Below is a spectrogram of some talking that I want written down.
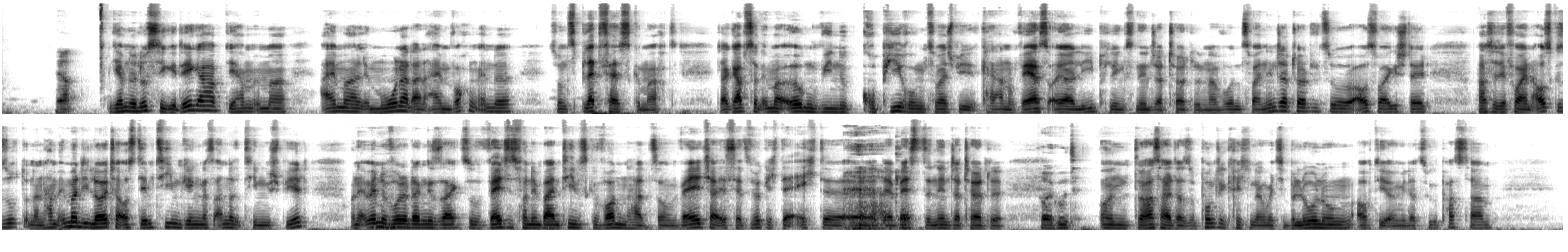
ja. Die haben eine lustige Idee gehabt. Die haben immer einmal im Monat an einem Wochenende so ein Splatfest gemacht. Da gab es dann immer irgendwie eine Gruppierung, zum Beispiel, keine Ahnung, wer ist euer Lieblings-Ninja Turtle? Und da wurden zwei Ninja Turtles zur Auswahl gestellt. Hast du dir vorher einen ausgesucht und dann haben immer die Leute aus dem Team gegen das andere Team gespielt. Und am Ende Mhm. wurde dann gesagt, so welches von den beiden Teams gewonnen hat. So, und welcher ist jetzt wirklich der echte, äh, der Okay. beste Ninja Turtle. Voll gut. Und du hast halt da so Punkte gekriegt und irgendwelche Belohnungen, auch die irgendwie dazu gepasst haben.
